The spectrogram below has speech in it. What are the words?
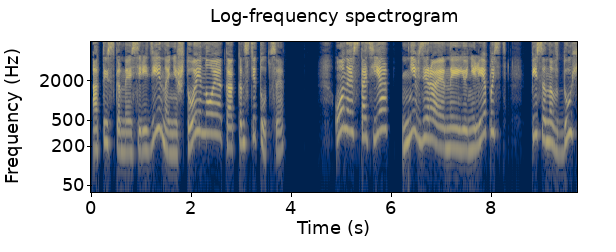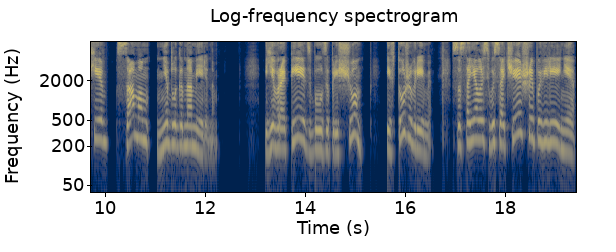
отысканная середина – не что иное, как Конституция. Оная статья, невзирая на ее нелепость, писана в духе самом неблагонамеренном. Европеец был запрещен, и в то же время состоялось высочайшее повеление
